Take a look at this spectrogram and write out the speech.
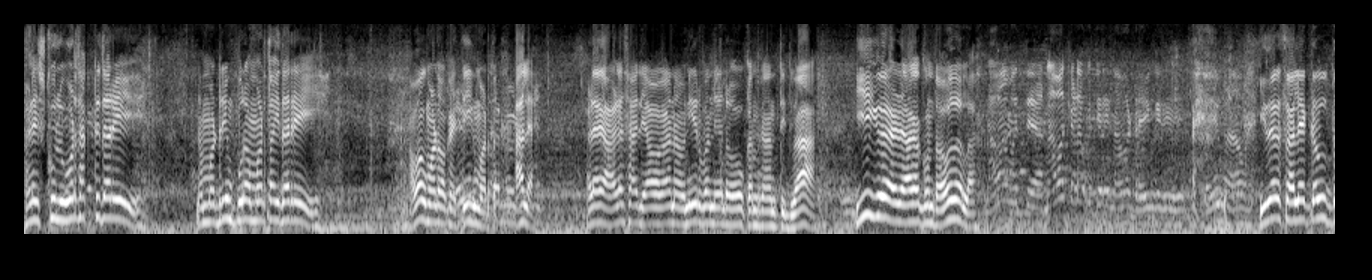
ಹಳೆ ಸ್ಕೂಲ್ ಹೊಡೆದಾಕ್ತಿದ್ದಾರೆ ನಮ್ಮ ಡ್ರೀಮ್ ಪೂರಾ ಮಾಡ್ತಾ ಇದ್ದಾರೆ. ಅವಾಗ ಮಾಡ್ಬೇಕಾಯ್ತು ಈಗ ಮಾಡ್ತಾ ಅಲ್ಲೇ. ಹಳೆ ಹಳೆ ಸಾಲಿ ಯಾವಾಗ ನಾವು ನೀರು ಬಂದು ಏನಾರ ಹೋಗ್ಬೇಕಂತ ಕಾಣ್ತಿದ್ವ? ಈಗ ಆಗಕ್ಕಂತ ಹೌದಲ್ಲ? ನಾವ ಮತ್ತೆ ನಾವ ಕೆಡಕತ್ತೀರಿ ನಾವ ಡ್ರೈವಿಂಗ್ ಇದೀವಿ ಡ್ರೈವಿಂಗ್ ನಾವ ಇದರ ಸಾಲೆ ಕಲ್ತ.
